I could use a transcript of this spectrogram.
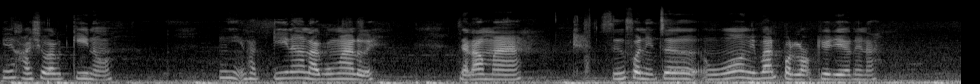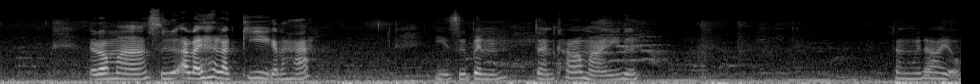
นี่นะคะชื่อว่าลักกี้เนาะ นี่ลักกี้น่ารักมากเลย เดี๋ยวเรามา ซื้อเฟอร์นิเจอร์ โอ้ มีบ้านปลดล็อกเยอะแยะเลยนะ เดี๋ยวเรามาซื้ออะไรให้ลักกี้กันนะคะ นี่ซื้อเป็นจานข้าวหมานี้เลย จังไม่ได้เหรอ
